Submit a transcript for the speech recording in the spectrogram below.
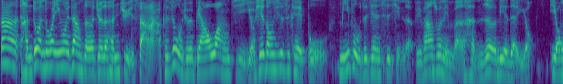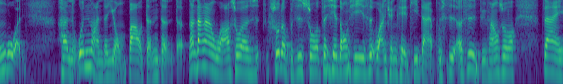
那很多人都会因为这样子而觉得很沮丧啊。可是我觉得不要忘记，有些东西是可以补弥补这件事情的。比方说你们很热烈的拥拥吻，很温暖的拥抱等等的。那当然我要说的是，说的不是说这些东西是完全可以替代，不是，而是比方说在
